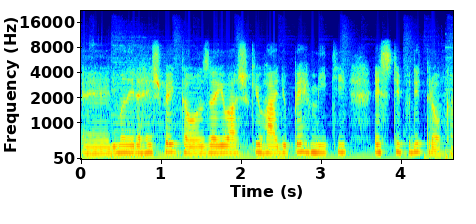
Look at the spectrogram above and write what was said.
é, de maneira respeitosa, e eu acho que o rádio permite esse tipo de troca.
